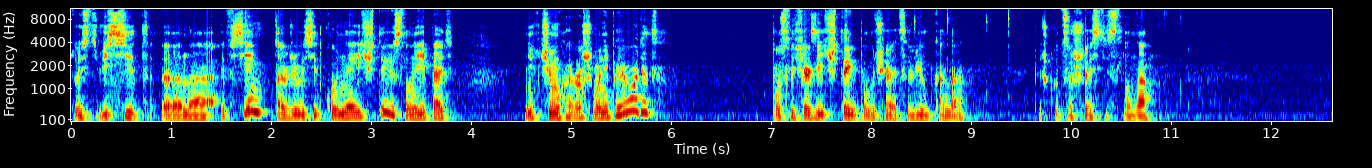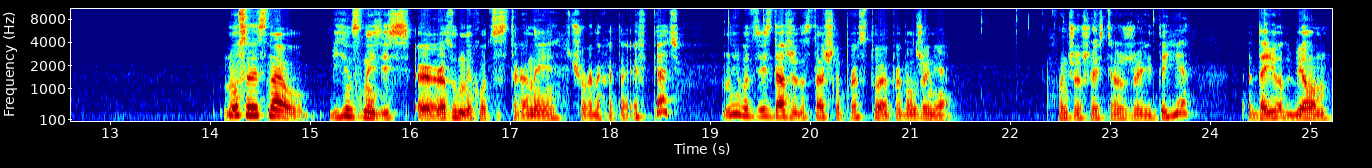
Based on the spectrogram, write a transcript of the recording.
То есть висит э, на f7, также висит конь на e4, слон e5 ни к чему хорошему не приводит. После ферзь e4 получается вилка на пешку c6 и слона. Ну, соответственно, единственный здесь э, разумный ход со стороны черных это f5. Ну и вот здесь даже достаточно простое продолжение конь g6, hg и de дает белым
